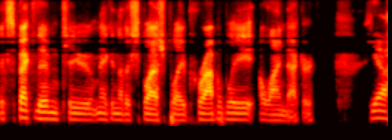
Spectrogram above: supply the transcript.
Expect them to make another splash play, probably a linebacker. Yeah,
